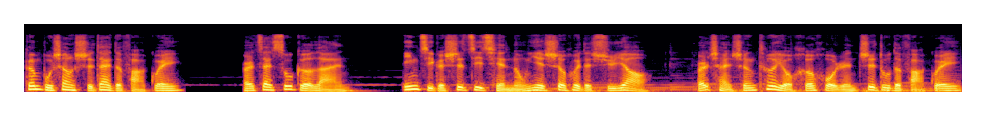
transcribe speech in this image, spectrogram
跟不上时代的法规，而在苏格兰，因几个世纪前农业社会的需要而产生特有合伙人制度的法规。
